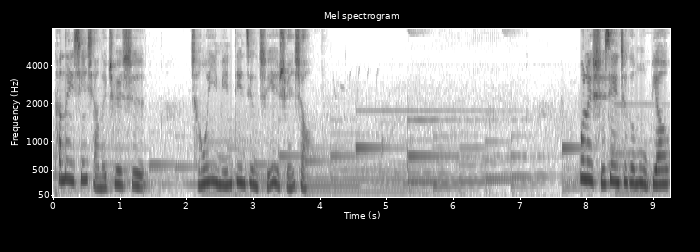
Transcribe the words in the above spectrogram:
他内心想的却是成为一名电竞职业选手。为了实现这个目标，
